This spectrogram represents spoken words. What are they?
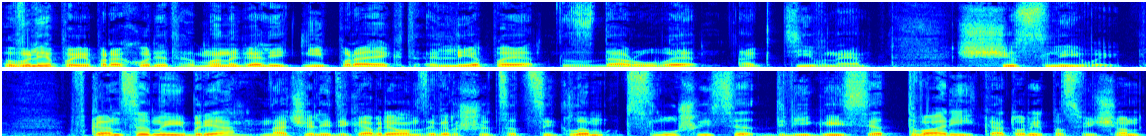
В Лепое проходит многолетний проект «Лепая, здоровая, активная, счастливый». В конце ноября, начале декабря он завершится циклом «Вслушайся, двигайся, твори», который посвящен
